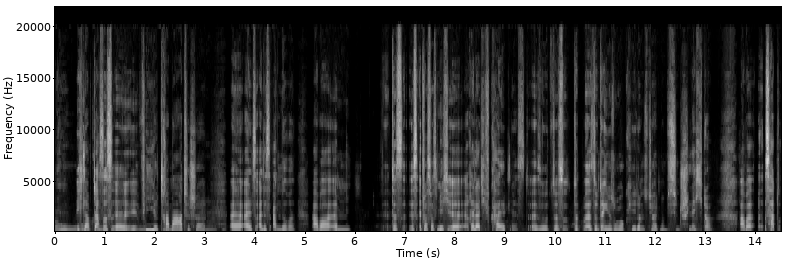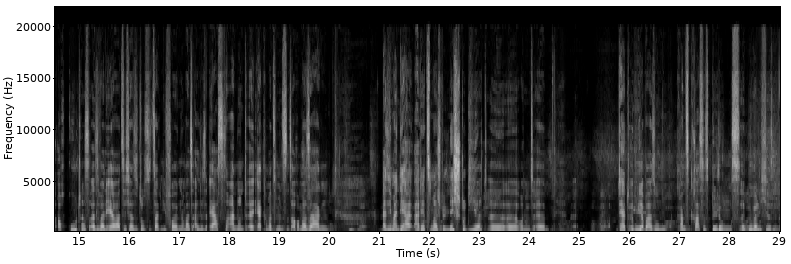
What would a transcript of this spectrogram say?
Oh, ich glaube, okay. das ist äh, mhm. viel dramatischer mhm. Äh, als alles andere. Aber ähm, das ist etwas, was mich äh, relativ kalt lässt. Also das, das also dann denke ich mir so, okay, dann ist die halt mal ein bisschen schlechter. Aber es hat auch Gutes, also weil er hört sich also sozusagen die Folgen immer als alles Erste an und äh, er kann mir zumindest auch immer sagen, also ich meine, der hat jetzt zum Beispiel nicht studiert äh, äh und äh, der hat irgendwie aber so ein ganz krasses bildungsbürgerliches äh,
